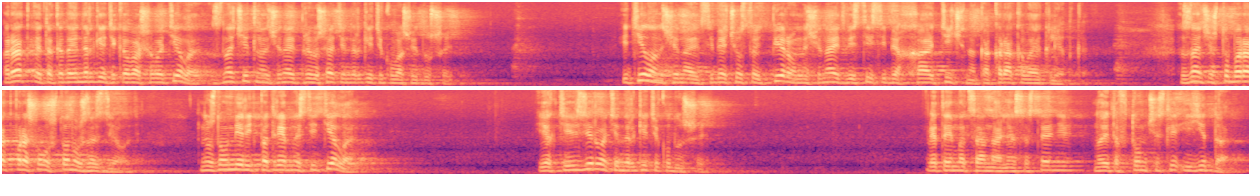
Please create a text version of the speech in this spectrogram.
Рак – это когда энергетика вашего тела значительно начинает превышать энергетику вашей души. И тело начинает себя чувствовать первым, начинает вести себя хаотично, как раковая клетка. Значит, чтобы рак прошел, что нужно сделать? Нужно умерить потребности тела и активизировать энергетику души. Это эмоциональное состояние, но это в том числе и еда.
